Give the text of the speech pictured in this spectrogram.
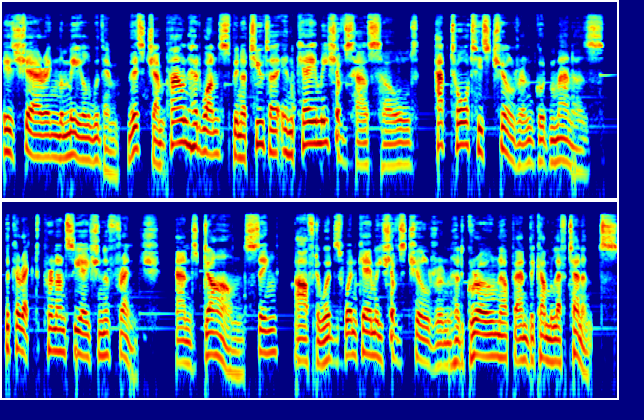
is sharing the meal with him. This Champoun had once been a tutor in Kamyshev's household, had taught his children good manners, the correct pronunciation of French, and dancing, afterwards when Kamyshev's children had grown up and become lieutenants.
